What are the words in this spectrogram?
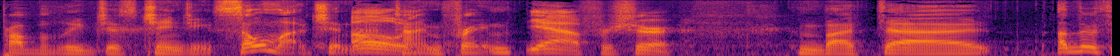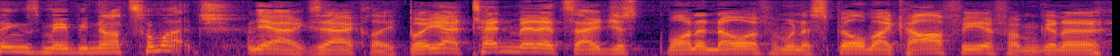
probably just changing so much in that Oh. time frame. Yeah, for sure. But uh, other things, maybe not so much. Yeah, exactly. But yeah, 10 minutes, I just want to know if I'm going to spill my coffee, if I'm going to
